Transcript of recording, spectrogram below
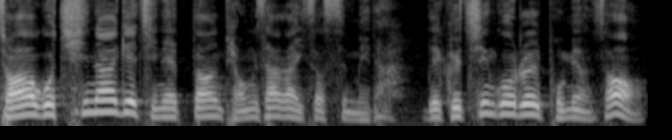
저하고 친하게 지냈던 병사가 있었습니다. 근데 그 친구를 보면서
